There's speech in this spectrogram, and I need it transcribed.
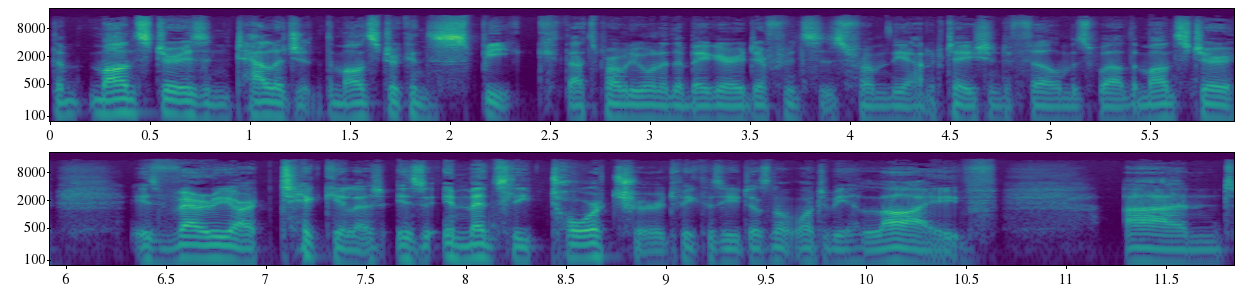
the monster is intelligent. The monster can speak. That's probably one of the bigger differences from the adaptation to film as well. The monster is very articulate, is immensely tortured because he does not want to be alive. And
